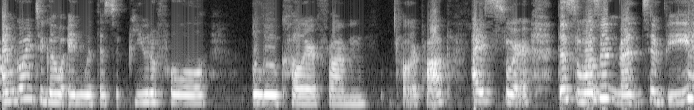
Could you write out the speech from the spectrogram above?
I'm going to go in with this beautiful blue color from ColourPop. I swear, this wasn't meant to be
